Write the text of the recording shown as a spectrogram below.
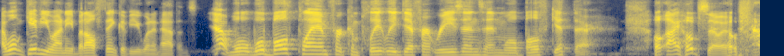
I won't give you any, but I'll think of you when it happens. Yeah, we'll we'll both play him for completely different reasons, and we'll both get there. Oh, I hope so. I hope, I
